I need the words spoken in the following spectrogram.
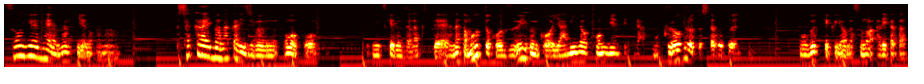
そういうねなんていうのかな。社会の中に自分をこう見つけるんじゃなくてなんかもっとこう随分こう闇の根源的なもう黒々とした部分に潜っていくようなそのあり方。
